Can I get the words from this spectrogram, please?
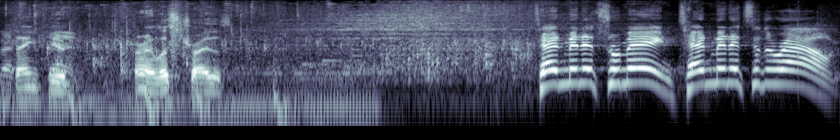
Thank you. All right, let's try this. 10 minutes remain. 10 minutes in the round.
